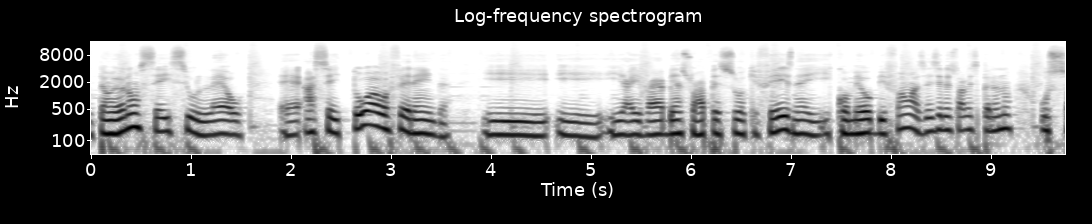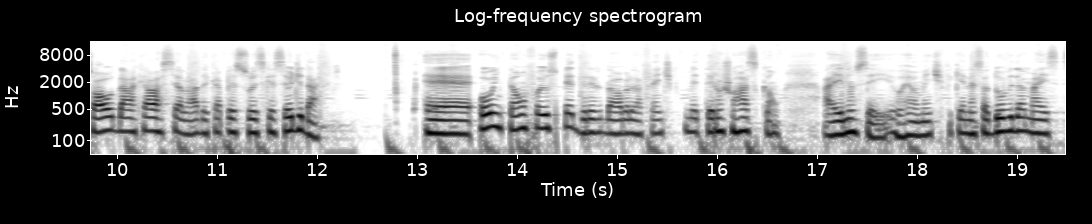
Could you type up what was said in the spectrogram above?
Então eu não sei se o Léo é, aceitou a oferenda e, e, e, aí vai abençoar a pessoa que fez, né? E, e comeu o bifão. Às vezes ele estava esperando o sol dar aquela selada que a pessoa esqueceu de dar. É, ou então foi os pedreiros da obra da frente que meteram um churrascão. Aí não sei, eu realmente fiquei nessa dúvida, mas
